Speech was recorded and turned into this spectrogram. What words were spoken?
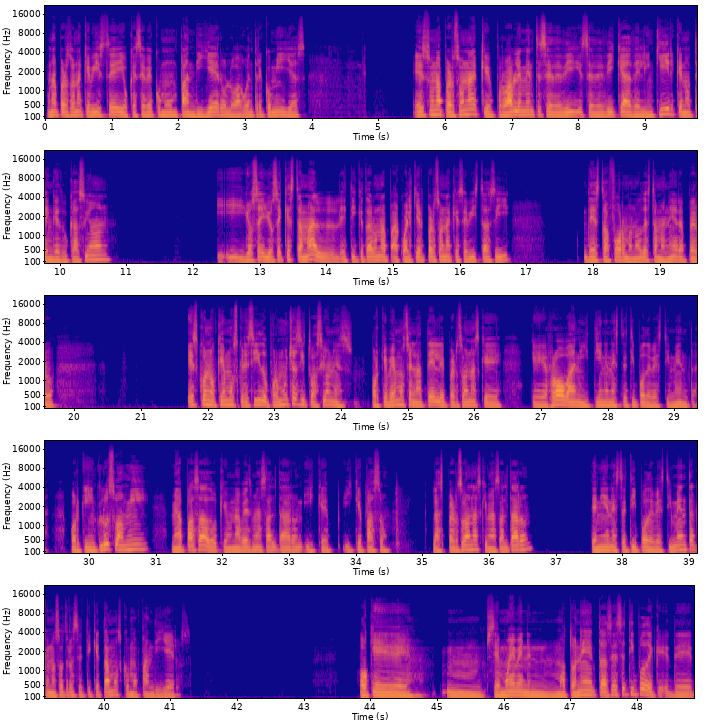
Una persona que viste o que se ve como un pandillero, lo hago entre comillas, es una persona que probablemente se dedique, se a delinquir, que no tenga educación. Y, yo sé, yo sé que está mal etiquetar una, a cualquier persona que se vista así, de esta forma, ¿no? De esta manera, pero es con lo que hemos crecido por muchas situaciones porque vemos en la tele personas que, roban y tienen este tipo de vestimenta. Porque incluso a mí me ha pasado que una vez me asaltaron y qué, y qué pasó. Las personas que me asaltaron tenían este tipo de vestimenta que nosotros etiquetamos como pandilleros. O que mm, se mueven en motonetas, ese tipo de, de,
